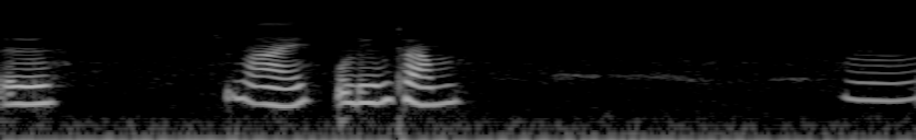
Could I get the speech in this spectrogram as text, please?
เออชิบหายกูลืมทำ อืม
